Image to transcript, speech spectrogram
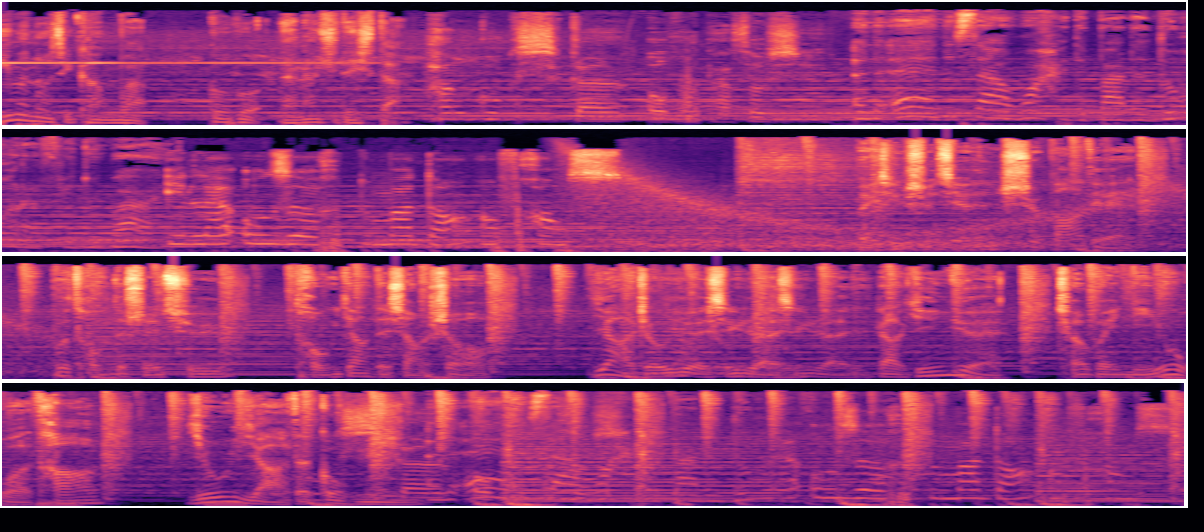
今の時間は午後七時でした。北京时间十八点。同時。同じ時。同時。同じ時。同じ時。同じ時。同じ時。同じ時。同じ時。同じ時。同じ北京时间同じ点，不同的时区，同样的享受。亚洲乐時。人，じ時。同じ時。同じ時。同じ時。同じ時。同じ時。同じ時。同じ時。同じ時。同じ時。同じ時。同じ時。同じ時。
